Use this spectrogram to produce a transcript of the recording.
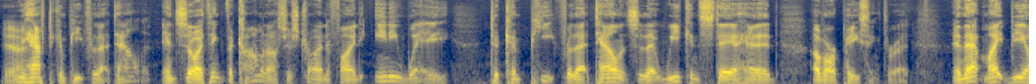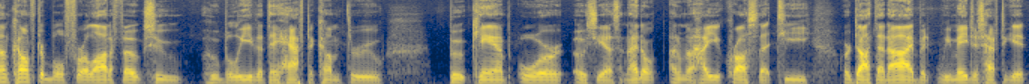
Yeah. we have to compete for that talent. And so I think the Commandant's just trying to find any way to compete for that talent so that we can stay ahead of our pacing threat. And that might be uncomfortable for a lot of folks who, who believe that they have to come through boot camp or OCS. And I don't I don't know how you cross that T or dot that I, but we may just have to get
